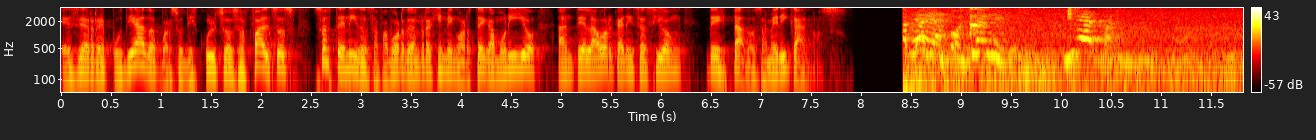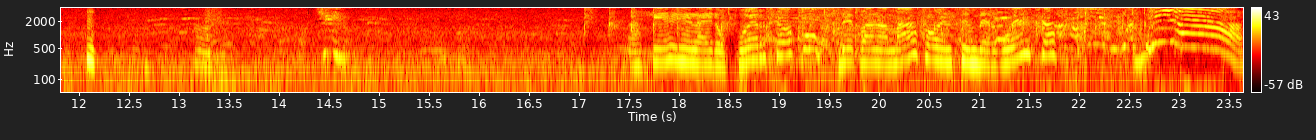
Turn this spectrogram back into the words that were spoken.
es repudiado por sus discursos falsos sostenidos a favor del régimen Ortega Murillo ante la Organización de Estados Americanos. Chino aquí en el aeropuerto de Panamá con el sinvergüenza. ¡Viva!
